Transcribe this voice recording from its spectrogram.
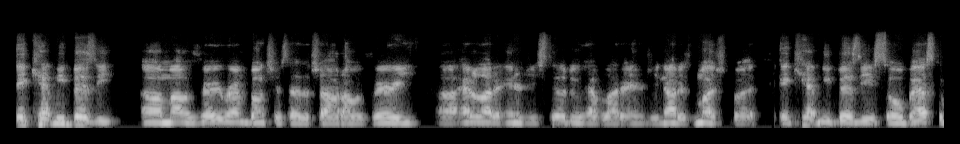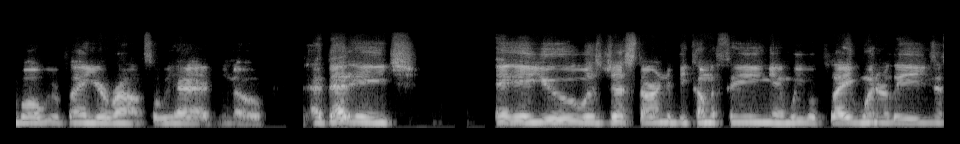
It kept me busy. Um, I was very rambunctious as a child. I was very uh, had a lot of energy. Still do have a lot of energy, not as much, but it kept me busy. So basketball, we were playing year round. So we had, you know, at that age, AAU was just starting to become a thing, and we would play winter leagues. And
